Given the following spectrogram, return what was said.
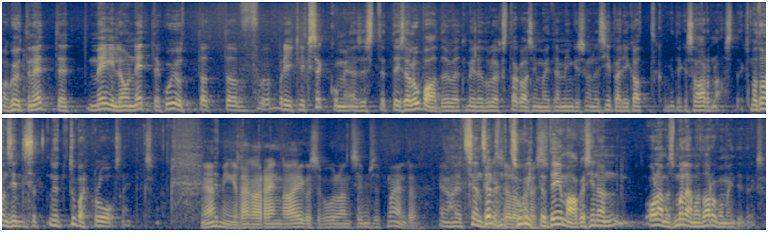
ma kujutan ette, et meile on ettekujutatav riiklik sekkumine, sest et ei saa lubada ju, et meile tuleks tagasi, ma ei tea, mingisugune Siberi katk või midagi sarnast, eks ma toon siin lihtsalt nüüd tuberkuloos näiteks. jah, mingi väga ränga haiguse puhul on see ilmselt mõeldav. jah, et see on selles mõttes huvitav teema, aga siin on olemas mõlemad argumendid, eks.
